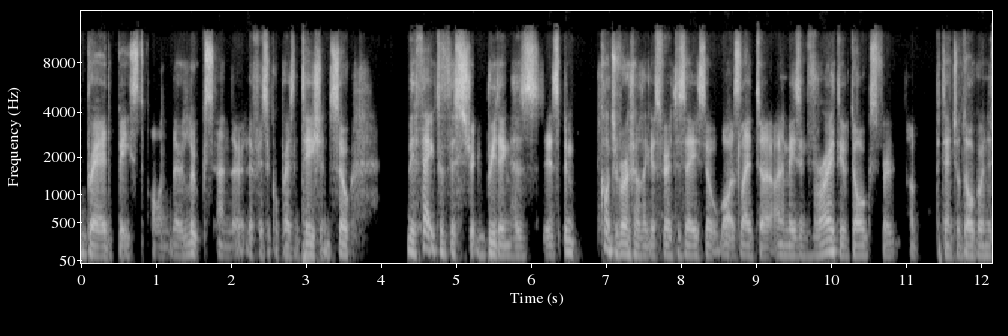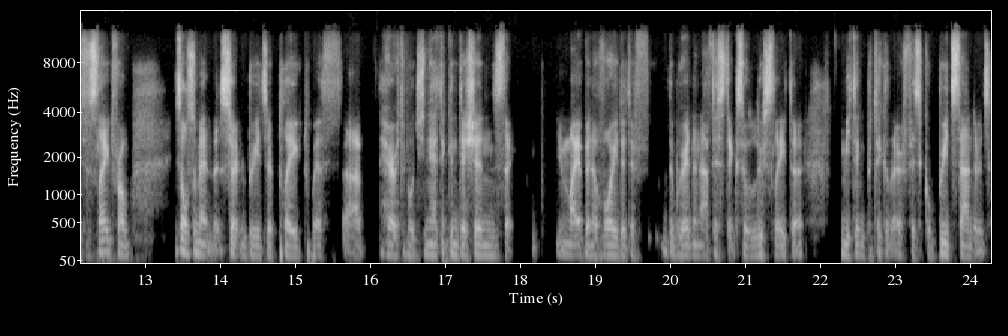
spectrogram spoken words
bred based on their looks and their, their physical presentation. So the effect of this strict breeding has it's been controversial, I think it's fair to say. So what has led to an amazing variety of dogs for a potential dog owner to select from. It's also meant that certain breeds are plagued with uh, heritable genetic conditions that you might have been avoided if the breed didn't have to stick so loosely to meeting particular physical breed standards.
